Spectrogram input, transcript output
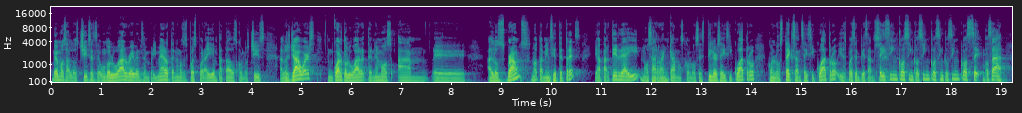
Vemos a los Chiefs en segundo lugar, Ravens en primero, tenemos después por ahí empatados con los Chiefs a los Jaguars. En cuarto lugar tenemos a, mm, eh, a los Browns, ¿no? También 7-3. Y a partir de ahí nos arrancamos con los Steelers 6 y 4, con los Texans 6 y 4 y después empiezan 6-5, 5-5, 5-5, 6, o sea...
